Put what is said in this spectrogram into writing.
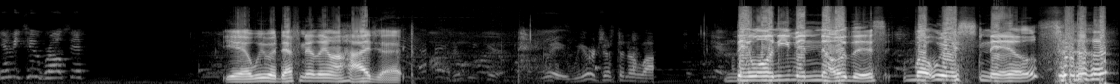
Yeah, me too, bro. Sif. Yeah, we were definitely on hijacked. Wait, we were just in a lot. They won't even know this, but we're snails.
